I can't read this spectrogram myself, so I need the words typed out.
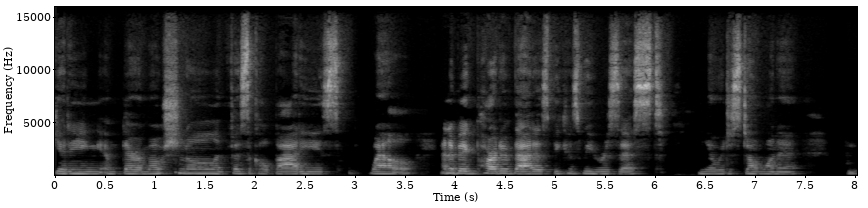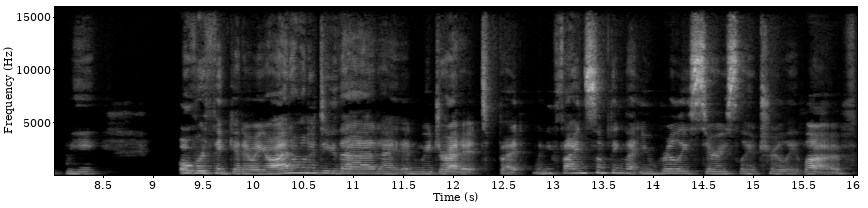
getting their emotional and physical bodies well. And a big part of that is because we resist. You know, we just don't want to, we, overthink it and we go, I don't want to do that. I, and we dread it. But when you find something that you really seriously and truly love,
